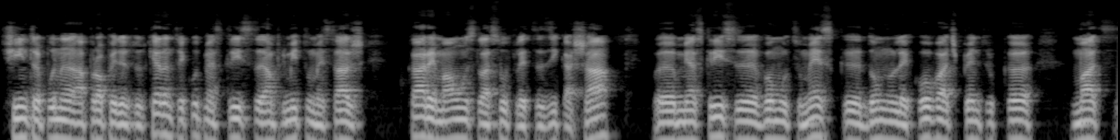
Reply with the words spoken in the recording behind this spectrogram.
Și intră până aproape de tot. Chiar în trecut mi-a scris, am primit un mesaj care m-a uns la suflet, să zic așa. Mi-a scris, vă mulțumesc, domnule Covaci, pentru că m-ați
